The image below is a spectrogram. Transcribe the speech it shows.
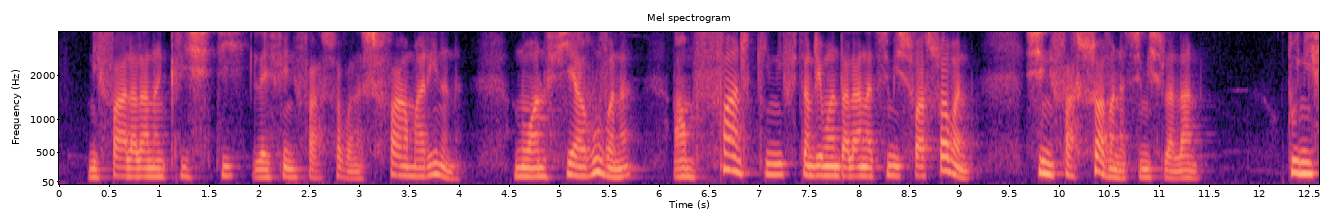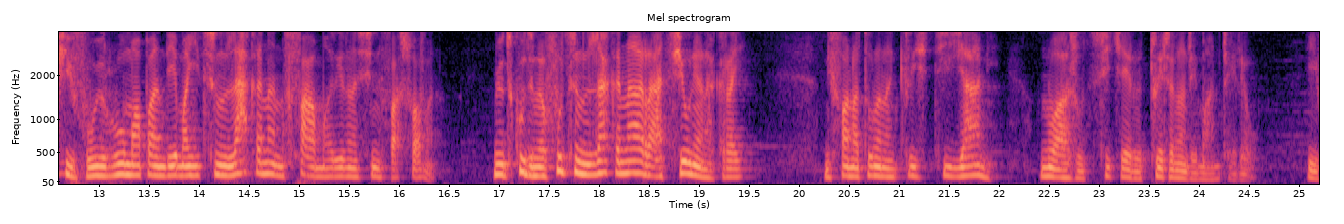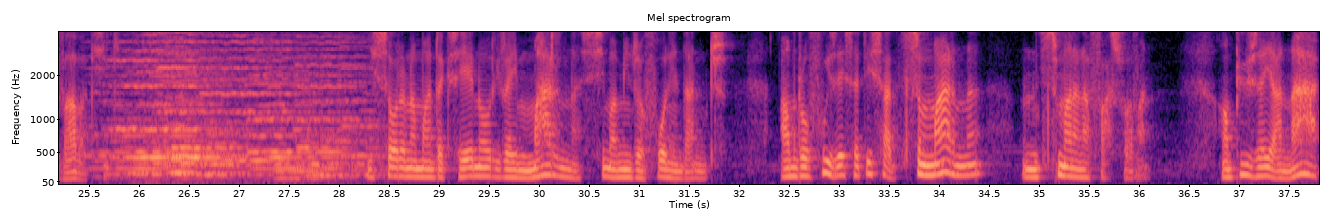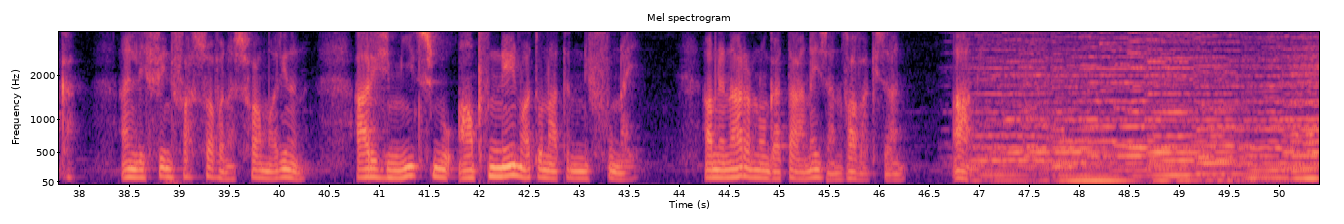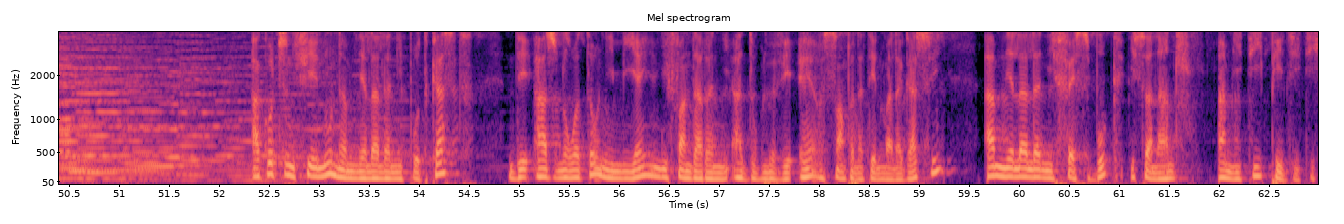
Ny fahalalana an'i Kristy, ilay feno fahasoavana sy fahamarinana, no an'ny fiarovana amin'ny fandriky ny fitandreman-dalàna tsy misy fahasoavana sy ny fahasoavana tsy misy lalàna. Toy ny fivoy roa mampandeha mahitsy ny lakana ny fahamarinana sy ny fahasoavana. Mihodinkodina fotsiny ny lakana raha tsy eo ny anankiray. Ny fanatonana an'i Kristy ihany no ahazoantsika ireo toetran'Andriamanitra ireo. Hivavaka isika. Isaorana mandrakizay Ianao, ry Ray marina sy mamindra fo any an-danitra. Amindrao fo izay satria sady tsy marina no tsy manana fahasoavana. Ampio izahay hanahaka an'ilay feno fahasoavana sy fahamarinana, ary izy mihitsy no amponeno ato anatin'ny fonay. Amin'ny anarany no angatahanay izany vavaka izany. Amen. Ankoatry ny fihenoana amin'ny alalan'ny podcast dia azonao atao ny mihaino ny fandaharan'ny awr sampana teny malagasy amin'ny alalan'ny facebook isan'andro amin'ity pejy ity.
